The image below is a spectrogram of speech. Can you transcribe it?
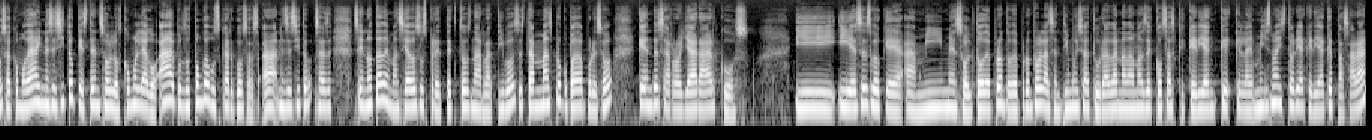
O sea, como de, ay, necesito que estén solos. ¿Cómo le hago? Ah, pues los pongo a buscar cosas. Ah, necesito. O sea, se, nota demasiado sus pretextos narrativos. Está más preocupada por eso que en desarrollar arcos. Y, y eso es lo que a mí me soltó de pronto. De pronto la sentí muy saturada nada más de cosas que querían que, que la misma historia quería que pasaran,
